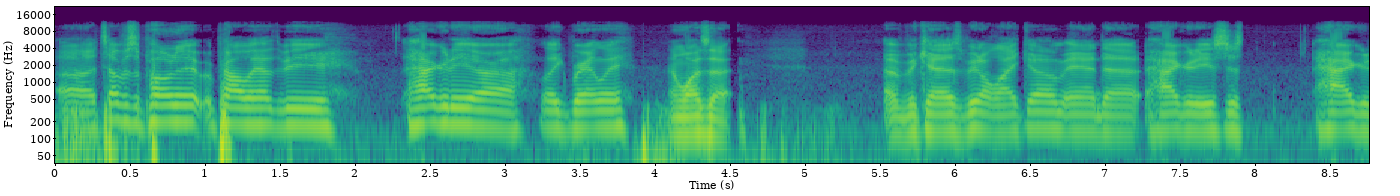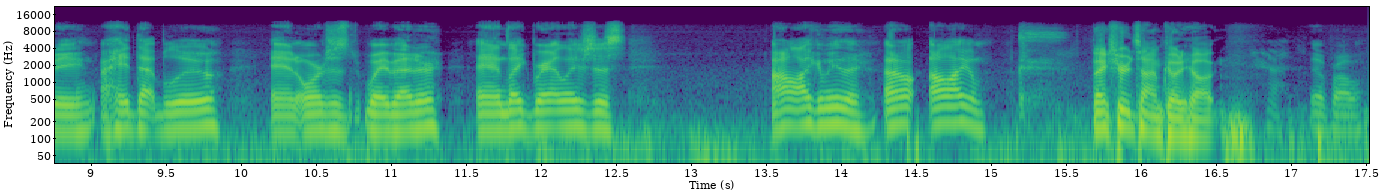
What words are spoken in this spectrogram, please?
Uh, toughest opponent would probably have to be Hagerty or uh, Lake Brantley. And why is that? Uh, because we don't like him, and uh, Hagerty is just Hagerty. I hate that blue, and orange is way better. And Lake Brantley is just I don't like him either. I don't I don't like him. Thanks for your time, Cody Hawk. No problem.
